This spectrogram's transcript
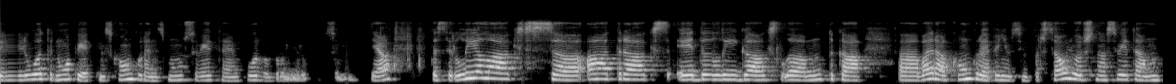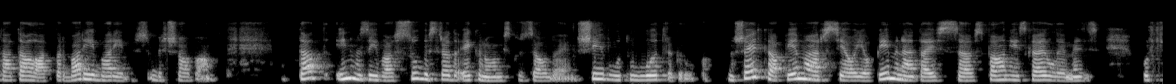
ir ļoti nopietnas konkurence mūsu vietējiem purva bruņurupucim. Ja? Tas ir lielāks, uh, ātrāks, ēdelīgāks, nu, kā, uh, vairāk konkurē par sauļošanās vietām un tā tālāk par barību arī bez, šaubām. Tad invazīvās sugas rada ekonomiskus zaudējumus. Šī būtu otra grupa. Nu šeit, kā piemērs, jau, jau pieminētais Spānijas kailiemes, kurš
